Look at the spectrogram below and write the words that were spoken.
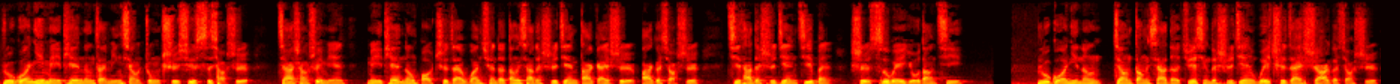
如果你每天能在冥想中持续四小时，加上睡眠，每天能保持在完全的当下的时间大概是八个小时。其他的时间基本是思维游荡期。如果你能将当下的觉醒的时间维持在十二个小时，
